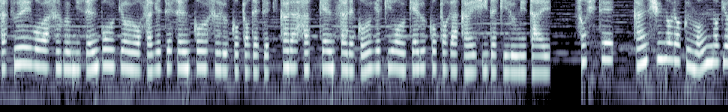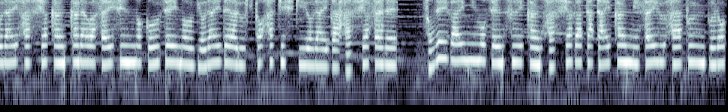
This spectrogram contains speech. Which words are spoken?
撮影後はすぐに潜望鏡を下げて先行することで敵から発見され攻撃を受けることが回避できるみたい。そして、艦首の6門の魚雷発射管からは最新の高性能魚雷である人8式魚雷が発射され、それ以外にも潜水艦発射型対艦ミサイルハープーンブロッ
